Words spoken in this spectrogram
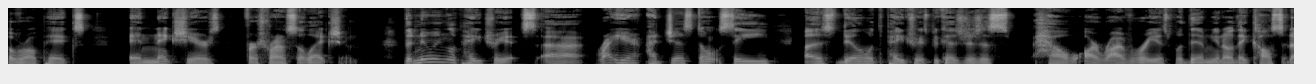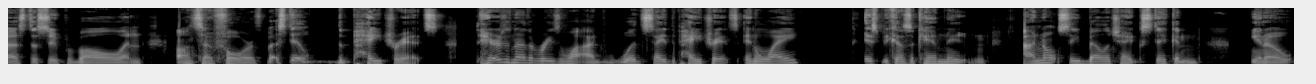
overall picks and next year's first round selection. The New England Patriots, uh, right here, I just don't see us dealing with the Patriots because there's just how our rivalry is with them. You know, they costed us the Super Bowl and on so forth. But still, the Patriots. Here's another reason why I would say the Patriots in a way. It's because of Cam Newton. I don't see Belichick sticking. You know,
